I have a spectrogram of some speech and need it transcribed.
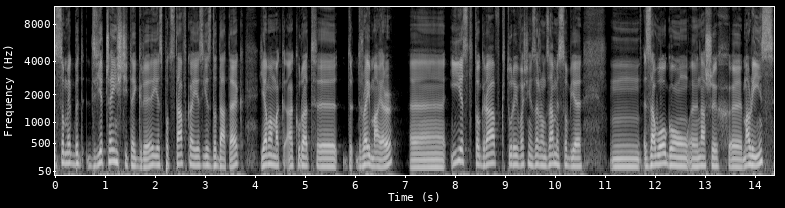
są jakby dwie części tej gry, jest podstawka, jest, jest dodatek. Ja mam ak- akurat e, e, i jest to gra, w której właśnie zarządzamy sobie mm, załogą e, naszych Marines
